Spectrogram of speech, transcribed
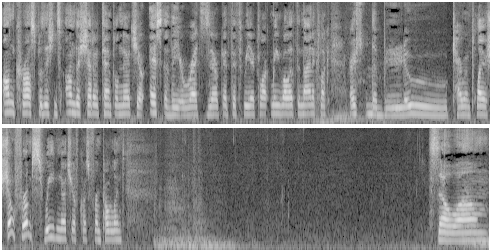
on cross positions on the Shadow Temple. Nerchio as the red Zerg at the 3 o'clock, meanwhile at the 9 o'clock is the blue Terran player. Sjow from Sweden, Nerchio of course from Poland. So um,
